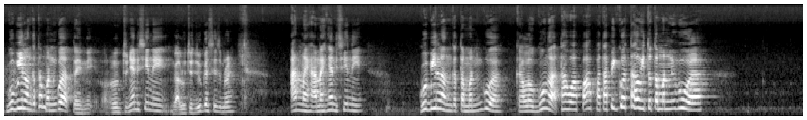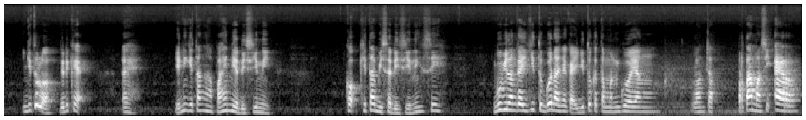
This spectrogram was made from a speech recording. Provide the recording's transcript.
gue bilang ke teman gue ini lucunya di sini. Nggak lucu juga sih sebenarnya. Aneh anehnya di sini. Gue bilang ke teman gue kalau gue nggak tahu apa-apa tapi gue tahu itu temen gue gitu loh. Jadi kayak eh ini kita ngapain ya di sini? Kok kita bisa di sini sih? Gue bilang kayak gitu. Gue nanya kayak gitu ke temen gue yang loncat. Pertama si R.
